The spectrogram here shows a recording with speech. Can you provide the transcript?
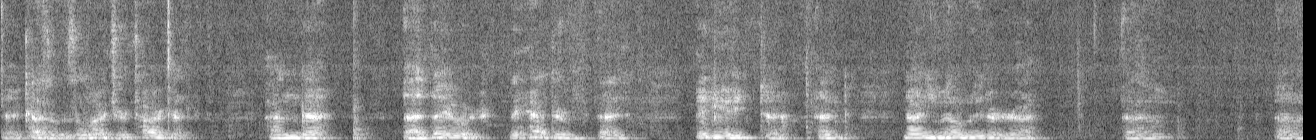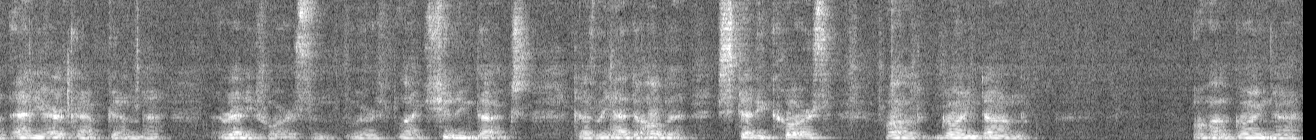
because it was a larger target. And uh, uh, they were, they had their uh, 88 uh, and 90 millimeter uh, uh, uh, anti-aircraft gun ready for us, and we were like shooting ducks because we had to hold a steady course while going down, while going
